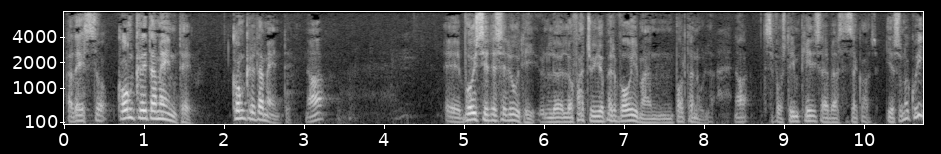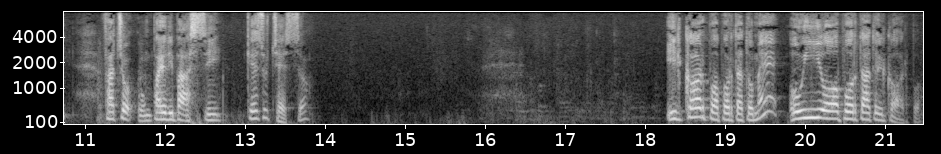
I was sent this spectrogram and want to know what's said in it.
Adesso concretamente, concretamente, no? Eh, voi siete seduti, lo, lo, faccio io per voi, ma non importa nulla. No? Se foste in piedi sarebbe la stessa cosa. Io sono qui, faccio un paio di passi. Che è successo? Il corpo ha portato me o io ho portato il corpo?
